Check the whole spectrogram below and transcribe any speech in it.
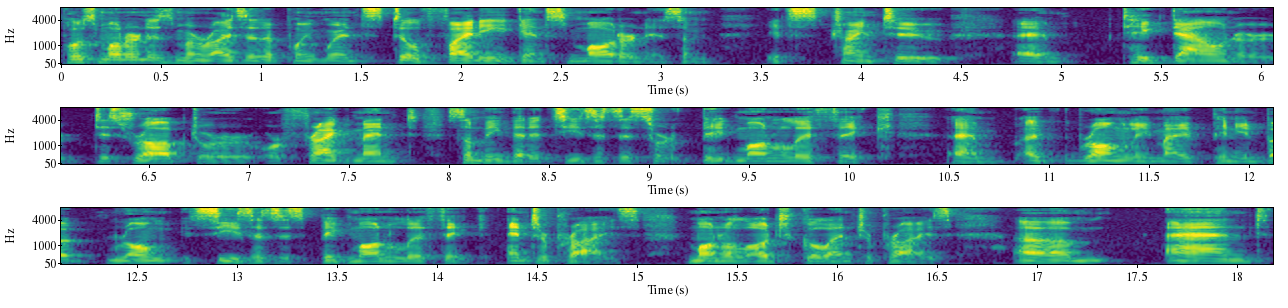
postmodernism arises at a point where it's still fighting against modernism. It's trying to um, take down or disrupt or, or fragment something that it sees as this sort of big monolithic, um, uh, wrongly in my opinion, but wrong sees as this big monolithic enterprise, monological enterprise. Um, and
